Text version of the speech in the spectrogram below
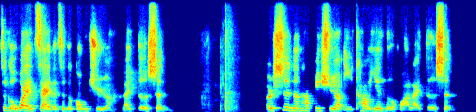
这个外在的这个工具啊来得胜，而是呢，他必须要依靠耶和华来得胜。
